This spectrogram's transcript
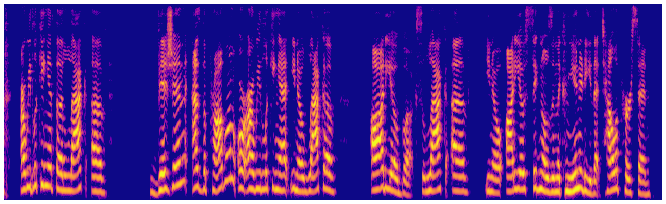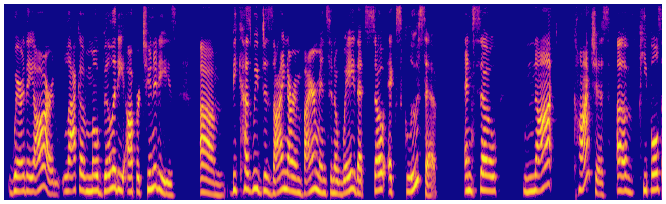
are we looking at the lack of vision as the problem or are we looking at, you know, lack of audiobooks, lack of, you know, audio signals in the community that tell a person where they are, lack of mobility opportunities, um, because we've designed our environments in a way that's so exclusive? And so not conscious of people's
